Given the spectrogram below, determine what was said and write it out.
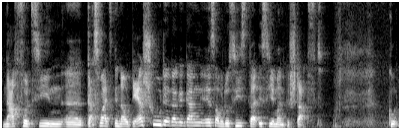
nachvollziehen, äh, das war jetzt genau der Schuh, der da gegangen ist, aber du siehst, da ist jemand gestapft. Gut,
